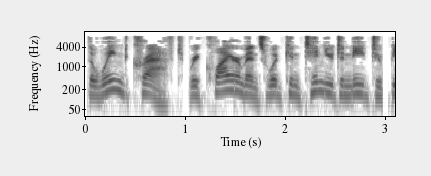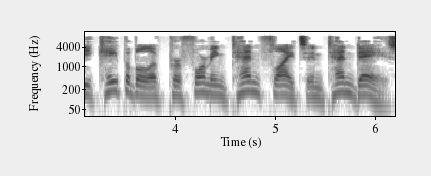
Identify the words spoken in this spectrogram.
the winged craft requirements would continue to need to be capable of performing 10 flights in 10 days,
